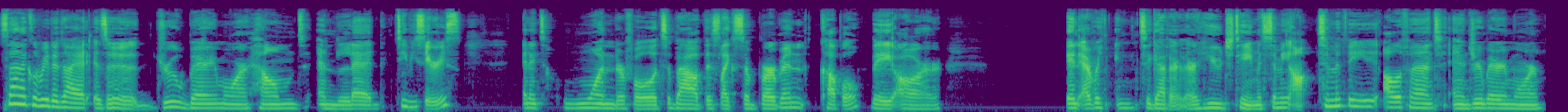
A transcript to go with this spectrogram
Santa Clarita Diet is a Drew Barrymore helmed and led TV series, and it's wonderful. It's about this like suburban couple. They are in everything together. They're a huge team. It's Timmy, uh, Timothy Olyphant and Drew Barrymore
